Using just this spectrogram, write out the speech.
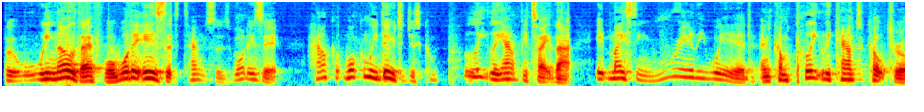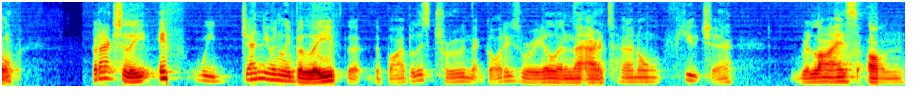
But we know, therefore, what it is that tempts us. What is it? How can, what can we do to just completely amputate that? It may seem really weird and completely countercultural, but actually, if we genuinely believe that the Bible is true and that God is real and that our eternal future relies on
